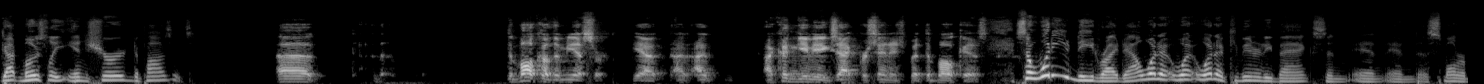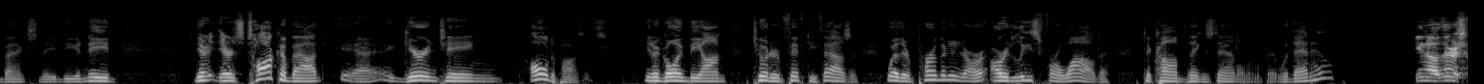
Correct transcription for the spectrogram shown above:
got mostly insured deposits? Uh, the bulk of them, yes, sir. Yeah, I, I I couldn't give you exact percentage, but the bulk is. So, what do you need right now? What do, what what do community banks and and and uh, smaller banks need? Do you need there? There's talk about uh, guaranteeing all deposits. You know, going beyond two hundred fifty thousand, whether permanent or, or at least for a while to to calm things down a little bit. Would that help? You know, there's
